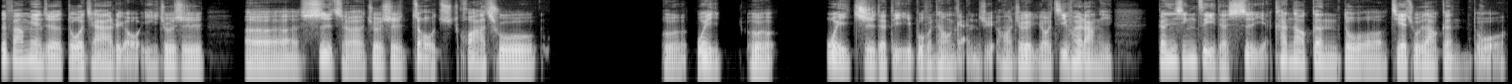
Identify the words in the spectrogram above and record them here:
这方面就是多加留意，就是呃，试着就是走画出呃未呃未知的第一步那种感觉，哈，就是有机会让你更新自己的视野，看到更多，接触到更多，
